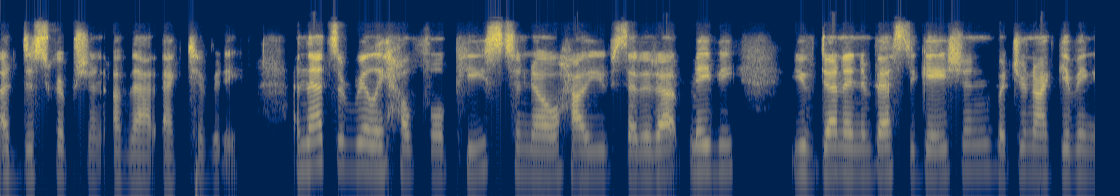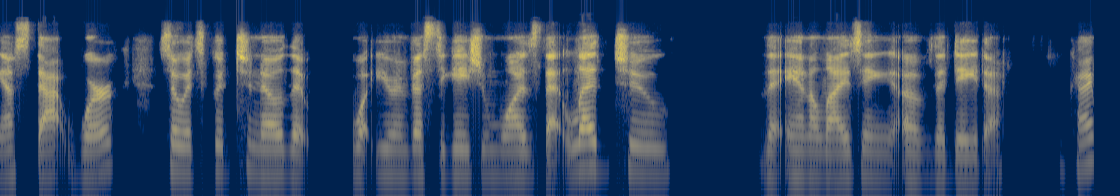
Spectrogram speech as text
a description of that activity. And that's a really helpful piece to know how you've set it up. Maybe you've done an investigation, but you're not giving us that work. So it's good to know that what your investigation was that led to the analyzing of the data. Okay.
